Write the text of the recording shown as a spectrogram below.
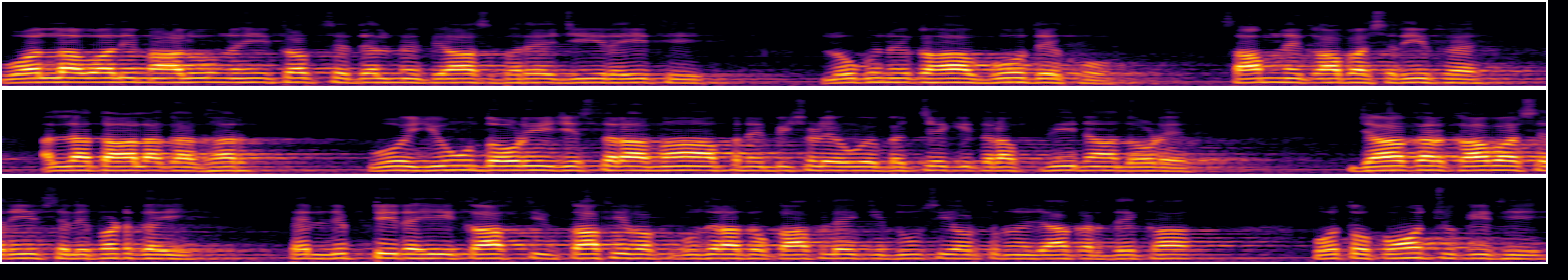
وہ اللہ والی معلوم نہیں کب سے دل میں پیاس بھرے جی رہی تھی۔ لوگوں نے کہا، وہ دیکھو، سامنے کعبہ شریف ہے، اللہ تعالیٰ کا گھر، وہ یوں دوڑی جس طرح ماں اپنے بچھڑے ہوئے بچے کی طرف بھی نہ دوڑے۔ جا کر کعبہ شریف سے لپٹ گئی، پھر لپٹی رہی، کافی کافی وقت گزرا تو قافلے کی دوسری عورتوں نے جا کر دیکھا، وہ تو پہنچ چکی تھی۔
